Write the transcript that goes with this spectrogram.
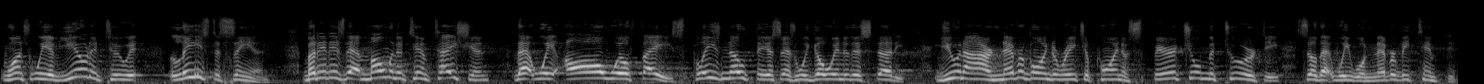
once we have yielded to it, leads to sin. But it is that moment of temptation that we all will face. Please note this as we go into this study. You and I are never going to reach a point of spiritual maturity so that we will never be tempted.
